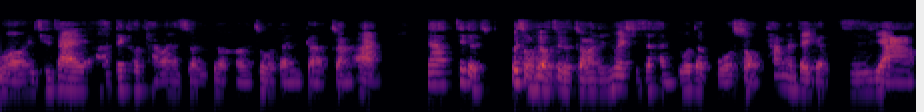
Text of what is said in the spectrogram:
我以前在啊 Deco 台湾的时候，一个合作的一个专案。那这个为什么会有这个专案呢？因为其实很多的国手，他们的一个职涯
